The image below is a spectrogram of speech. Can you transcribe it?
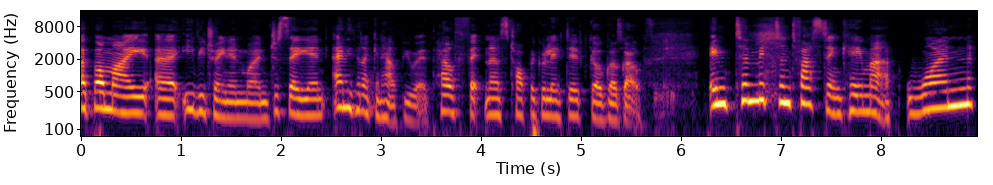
up on my uh, Evie Training one, just saying anything I can help you with. Health, fitness, topic related, go, go, go. Intermittent fasting came up. One,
